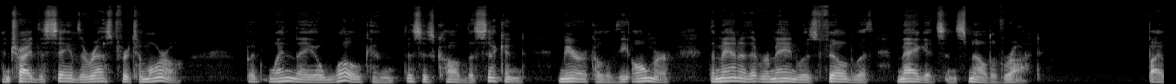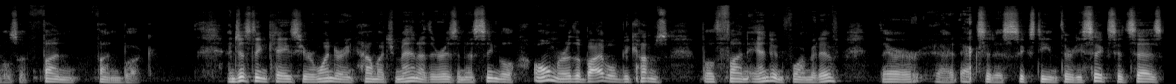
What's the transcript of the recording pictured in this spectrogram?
and tried to save the rest for tomorrow. But when they awoke, and this is called the second miracle of the Omer, the manna that remained was filled with maggots and smelled of rot. Bible's a fun, fun book. And just in case you're wondering how much manna there is in a single omer, the Bible becomes both fun and informative. There at Exodus 16:36 it says,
